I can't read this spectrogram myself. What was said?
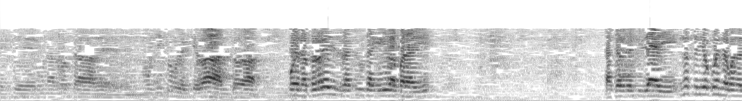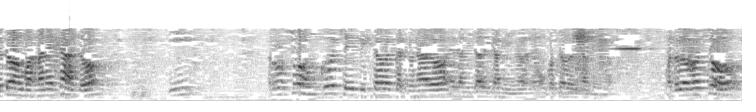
este, una cosa de multitudes que van, toda. Bueno, pero él resulta que iba para ahí, a hacerse fila y no se dio cuenta cuando estábamos manejando y rozó a un coche que estaba estacionado en la mitad del camino, en un costado del camino. Cuando lo rozó,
